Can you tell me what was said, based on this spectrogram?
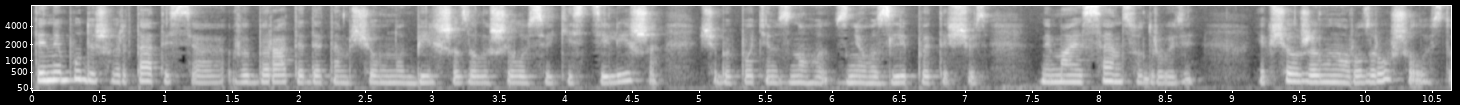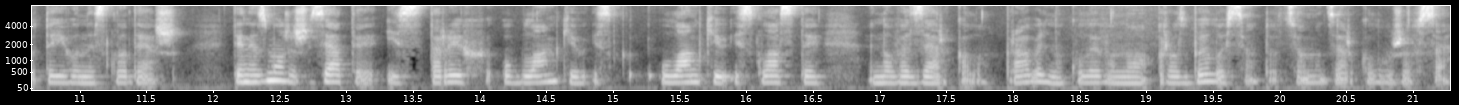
Ти не будеш вертатися, вибирати, де там що воно більше залишилося, якесь ціліше, щоб потім з нього, з нього зліпити щось. Немає сенсу, друзі. Якщо вже воно розрушилось, то ти його не складеш. Ти не зможеш взяти із старих обламків, із уламків і скласти нове дзеркало. Правильно, коли воно розбилося, то цьому дзеркалу вже все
